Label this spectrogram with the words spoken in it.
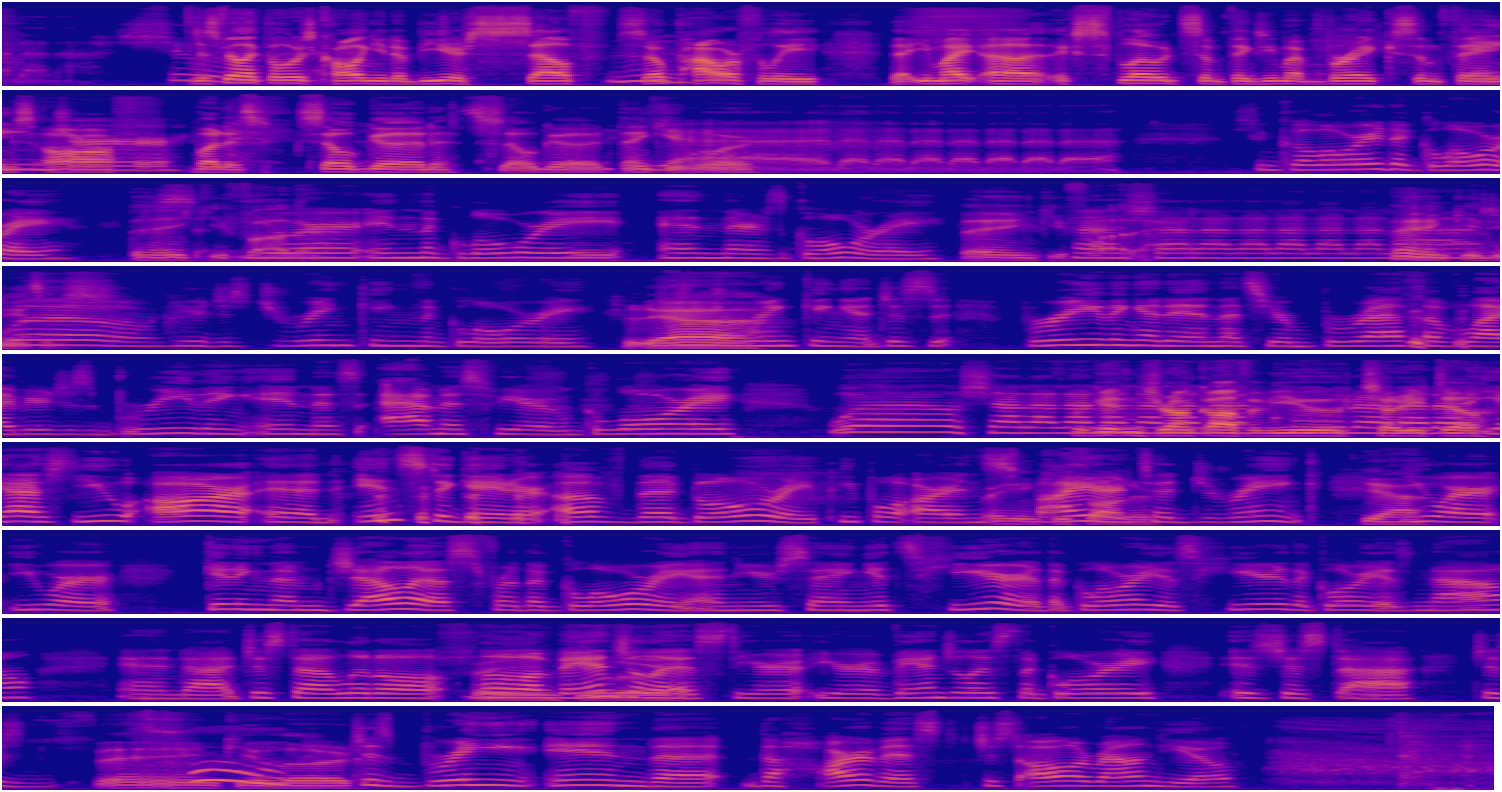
Just feel like the Lord's calling you to be yourself so Mm. powerfully that you might uh, explode some things, you might break some things off. But it's so good, it's so good. Thank you, Lord. Yeah, da, da, da, da, da. Glory to glory. Thank you, you, You are in the glory, and there's glory. Thank you, Father. sha, la, la, la, la, la, Thank you, Jesus. Whoa, you're just drinking the glory. Just Yeah, drinking it, just breathing it in. That's your breath of life. You're just breathing in this atmosphere of glory. Whoa, la la We're getting drunk off of you. Charito. Yes, you are an instigator of the glory. People are inspired Father. to drink. Yeah. You are you are getting them jealous for the glory and you're saying it's here. The glory is here. The glory is now. And uh, just a little little Thank you, Lord. evangelist. Your your evangelist. The glory is just uh, just Thank Whew. you, Lord. just bringing in the the harvest just all around you.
